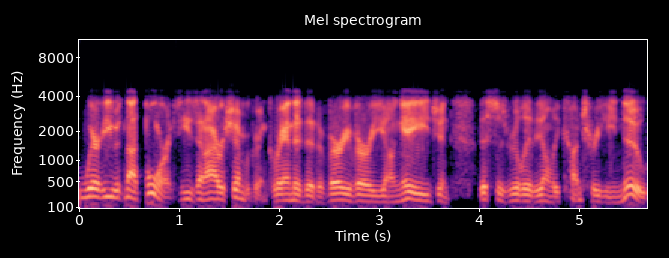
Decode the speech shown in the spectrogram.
where he was not born. He's an Irish immigrant, granted at a very, very young age, and this is really the only country he knew.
